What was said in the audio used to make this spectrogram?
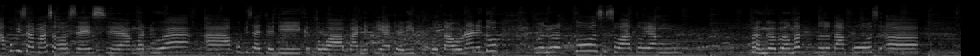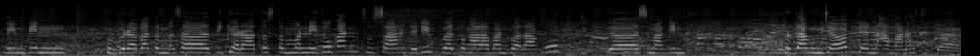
aku bisa masuk OSIS. Yang kedua, uh, aku bisa jadi ketua panitia dari buku tahunan itu menurutku sesuatu yang bangga banget menurut aku uh, mimpin beberapa teman 300 temen itu kan susah. Jadi buat pengalaman buat aku uh, semakin bertanggung jawab dan amanah juga.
